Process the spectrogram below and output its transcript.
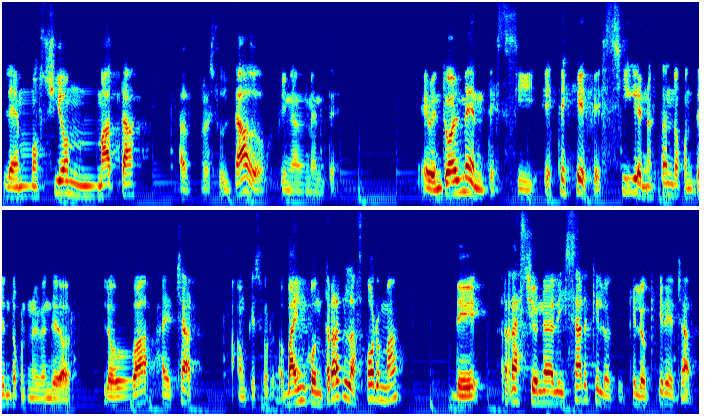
la emoción mata al resultado finalmente. Eventualmente, si este jefe sigue no estando contento con el vendedor, lo va a echar, aunque va a encontrar la forma de racionalizar que lo, que lo quiere echar.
